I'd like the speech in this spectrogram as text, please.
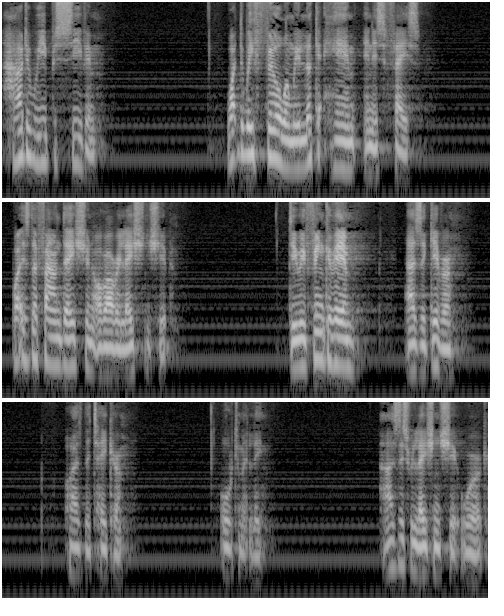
How do we perceive Him? What do we feel when we look at Him in His face? What is the foundation of our relationship? Do we think of Him as the giver or as the taker? Ultimately, how does this relationship work?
